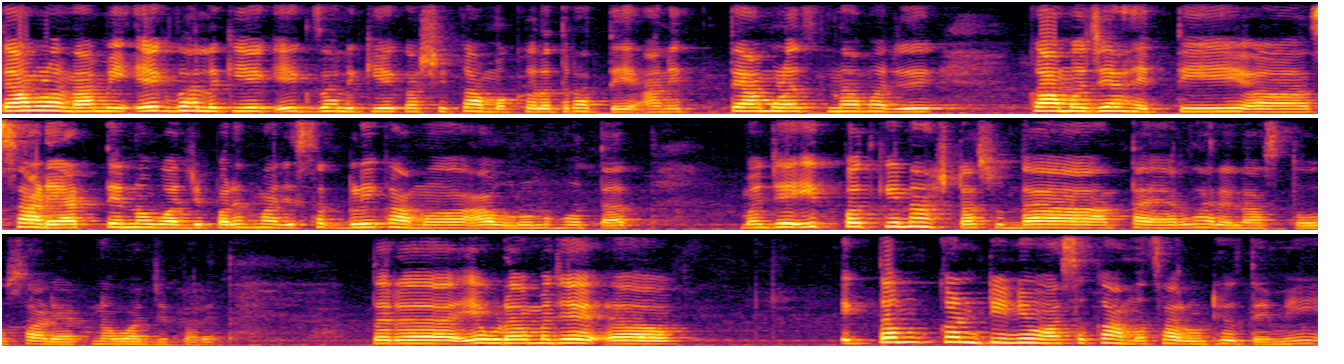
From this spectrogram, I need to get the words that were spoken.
त्यामुळं ना मी एक झालं की एक एक झालं की एक अशी कामं करत राहते आणि त्यामुळेच ना माझी कामं जी आहेत ती साडेआठ ते नऊ वाजेपर्यंत माझी सगळी कामं आवरून होतात. म्हणजे इतपत की नाश्तासुद्धा तयार झालेला असतो साडेआठ नऊ वाजेपर्यंत. तर एवढं म्हणजे एकदम कंटिन्यू असं कामं चालू ठेवते मी.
